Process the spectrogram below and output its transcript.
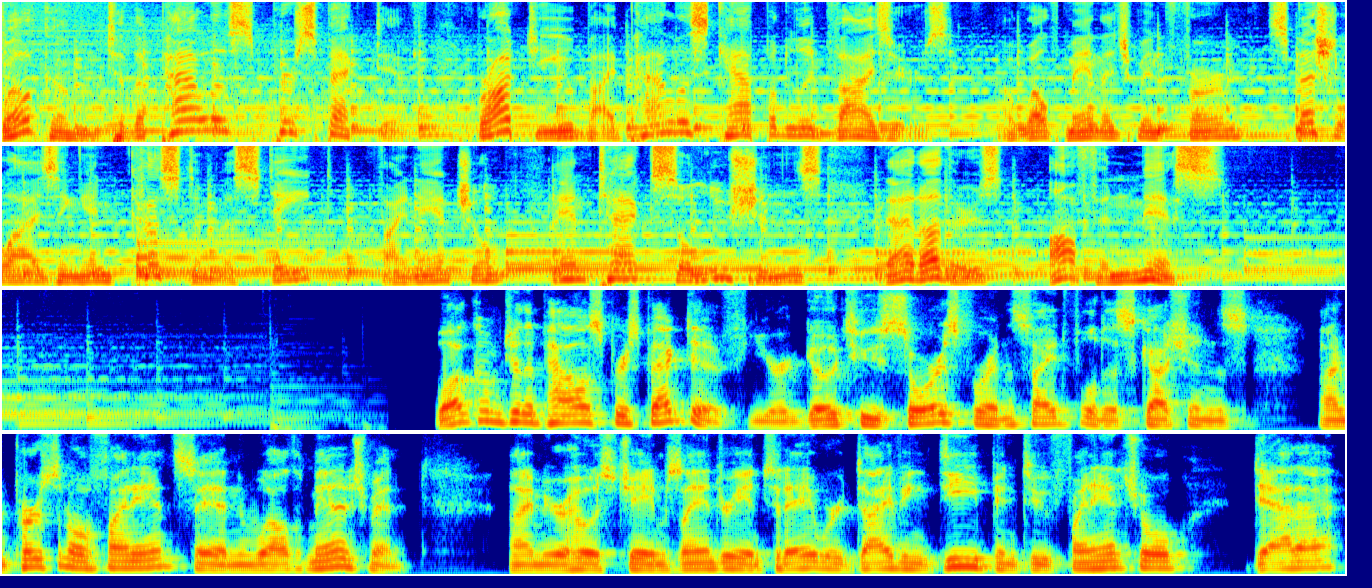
Welcome to the Pallas Perspective, brought to you by Pallas Capital Advisors, a wealth management firm specializing in custom estate, financial, and tax solutions that others often miss. Welcome to the Pallas Perspective, your go to source for insightful discussions on personal finance and wealth management. I'm your host, James Landry, and today we're diving deep into financial data,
